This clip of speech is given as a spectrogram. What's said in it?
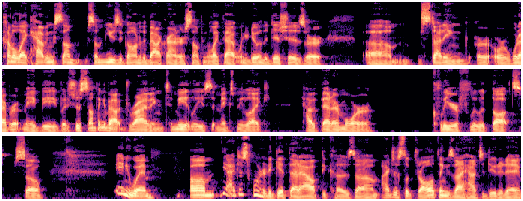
kind of like having some some music on in the background or something like that when you're doing the dishes or um, studying or or whatever it may be. But it's just something about driving to me at least it makes me like have better more clear fluid thoughts. So anyway um, yeah i just wanted to get that out because um, i just looked at all the things that i had to do today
